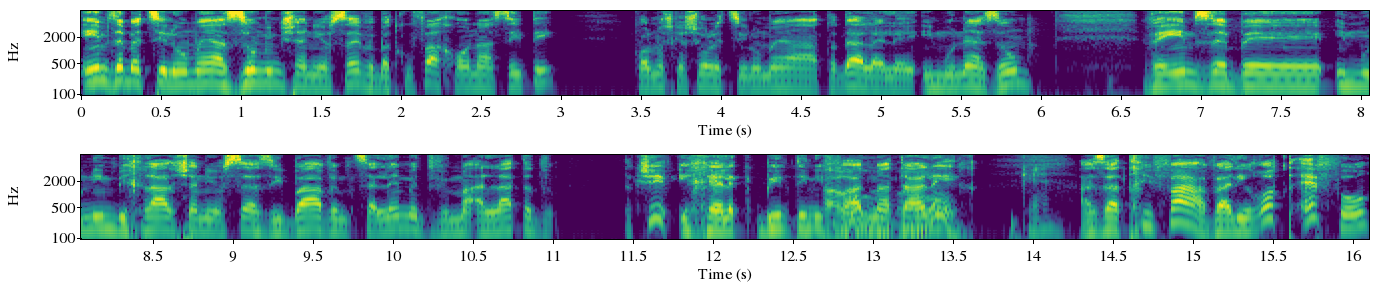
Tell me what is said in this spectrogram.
אם זה בצילומי הזומים שאני עושה, ובתקופה האחרונה עשיתי, כל מה שקשור לצילומי, אתה יודע, ל- לאימוני הזום. ואם זה באימונים בכלל שאני עושה, אז היא באה ומצלמת ומעלה את הדברים. תקשיב, היא חלק בלתי נפרד ברור, מהתהליך. ברור. כן. אז זה הדחיפה, ולראות איפה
